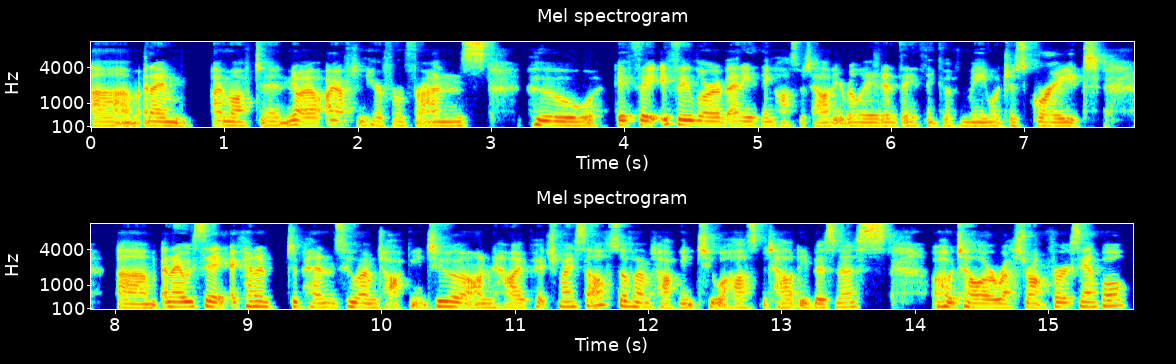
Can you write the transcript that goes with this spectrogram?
um, and i'm i'm often you know I, often hear from friends who if they if they learn of anything hospitality related they think of me which is great. Um, and i would say it kind of depends who i'm talking to on how i pitch myself. So if i'm talking to a hospitality business a hotel or a restaurant for example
